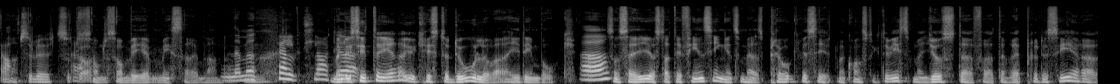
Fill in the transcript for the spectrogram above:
Absolut, såklart. Som, som vi missar ibland. Nej, men självklart. Men du citerar ju Christer Dolova i din bok. Ja. Som säger just att det finns inget som helst progressivt med konstruktivismen just därför att den reproducerar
